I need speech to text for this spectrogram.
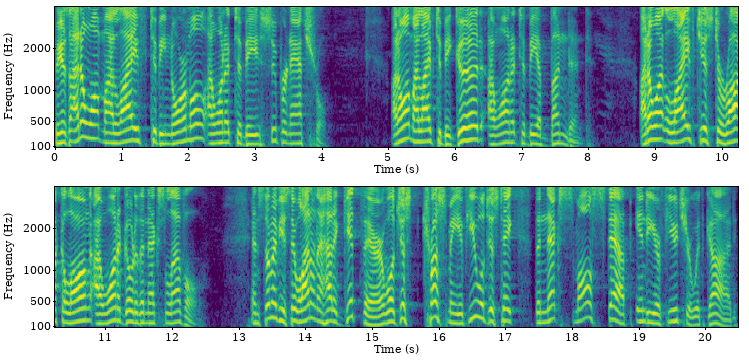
Because I don't want my life to be normal, I want it to be supernatural. I don't want my life to be good, I want it to be abundant. I don't want life just to rock along, I want to go to the next level. And some of you say, Well, I don't know how to get there. Well, just trust me, if you will just take the next small step into your future with God,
